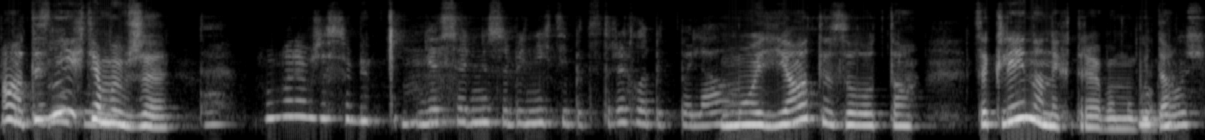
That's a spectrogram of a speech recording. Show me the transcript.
А, ти з нігтями вже. Так. Ну, Варя вже собі. Я сьогодні собі нігті підстригла, підпиляла. Моя ти золота. Це клей на них треба, мабуть, так? Да? ось,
